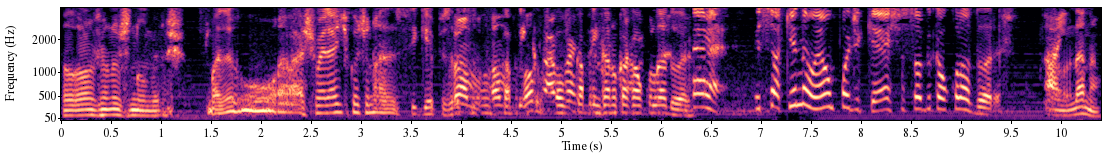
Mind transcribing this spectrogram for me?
Vamos vendo os números. Mas eu, eu acho melhor a gente continuar a seguir o episódio, Vamos, senão eu vou ficar, vamos, brinca- vamos ficar brincando com a calculadora. É, Isso aqui não é um podcast sobre calculadoras. Ainda não.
